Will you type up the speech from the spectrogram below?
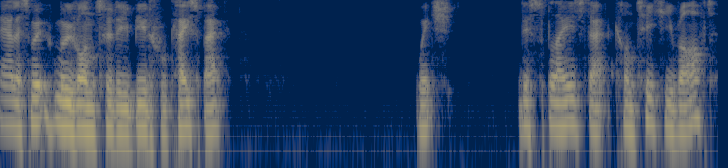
Now let's move on to the beautiful case back which displays that Kontiki raft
